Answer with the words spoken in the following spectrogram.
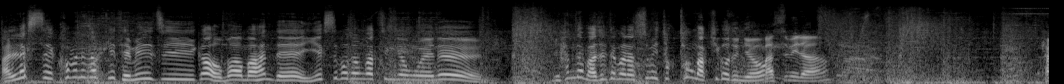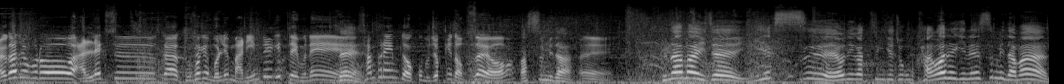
알렉스의 커맨드 잡기 데미지가 어마어마한데 EX 버전 같은 경우에는 한 대 맞을 때마다 숨이 턱턱 막히거든요. 맞습니다. 결과적으로 알렉스가 구석에 몰리면 많이 힘들기 때문에 네. 3프레임도 없고 무적기도 없어요. 맞습니다. 네. 그나마 이제 EX 에어니 같은 게 조금 강화되긴 했습니다만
